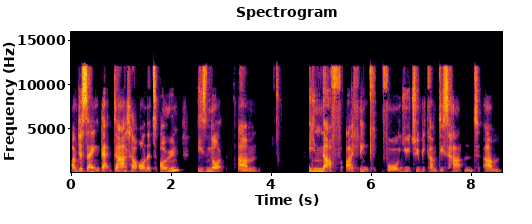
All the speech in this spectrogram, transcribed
I'm just saying that data on its own is not um, enough, I think, for you to become disheartened. Um,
